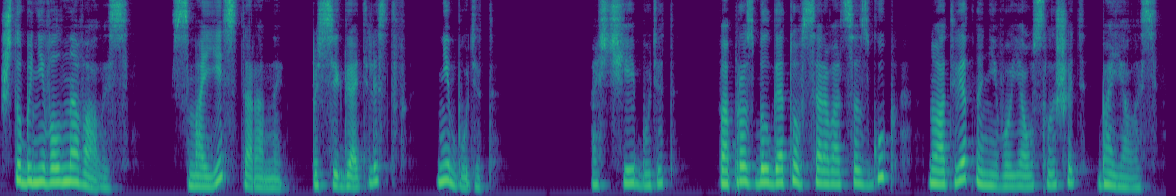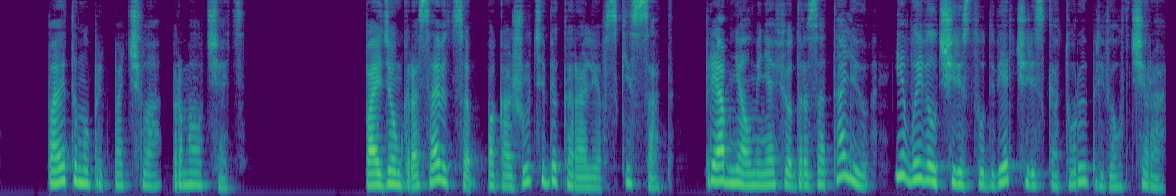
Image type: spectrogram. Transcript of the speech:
чтобы не волновалась. С моей стороны посягательств не будет. А с чьей будет? Вопрос был готов сорваться с губ, но ответ на него я услышать боялась. Поэтому предпочла промолчать. «Пойдем, красавица, покажу тебе королевский сад». Приобнял меня Федор за талию и вывел через ту дверь, через которую привел вчера.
